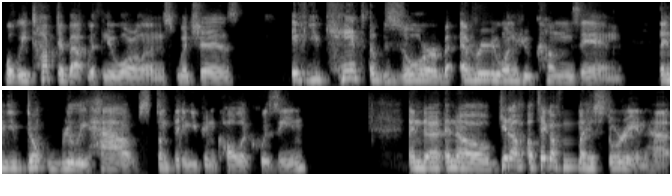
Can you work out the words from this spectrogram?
what we talked about with new orleans which is if you can't absorb everyone who comes in then you don't really have something you can call a cuisine. And uh, and I'll get off, I'll take off my historian hat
